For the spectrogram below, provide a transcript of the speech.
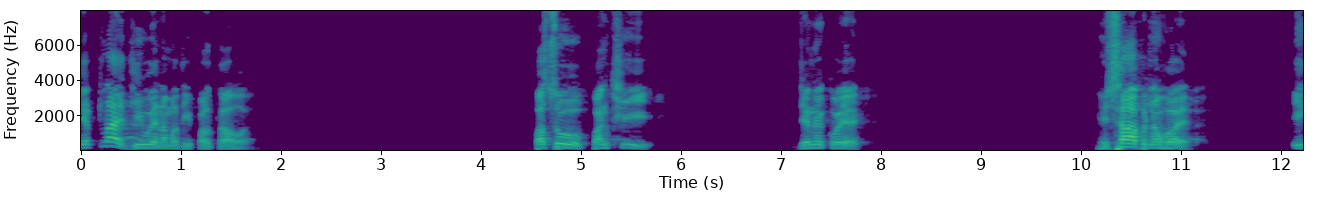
કેટલાય જીવ એનામાંથી પડતા હોય. પશુ, પંખી, જેને કોઈ હિસાબ ન હોય એ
